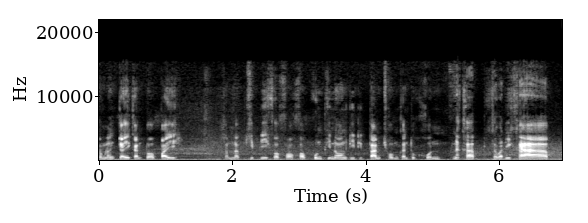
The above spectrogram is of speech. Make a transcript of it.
กำลังใจกันต่อไปสำหรับคลิปนี้ก็ขอขอบคุณพี่น้องที่ติดตามชมกันทุกคนนะครับ สวัสดีครับ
